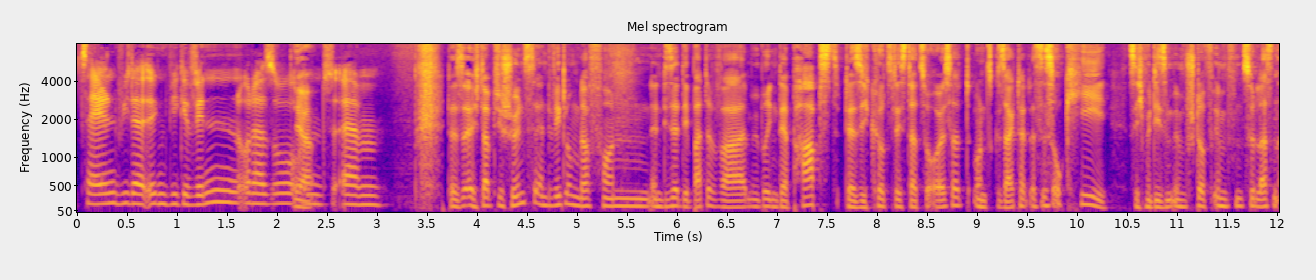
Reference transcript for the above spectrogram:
Zellen wieder irgendwie gewinnen oder so. Ja. Und ähm, das, ich glaube, die schönste Entwicklung davon in dieser Debatte war im Übrigen der Papst, der sich kürzlich dazu äußert und gesagt hat, es ist okay, sich mit diesem Impfstoff impfen zu lassen,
